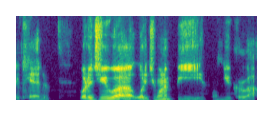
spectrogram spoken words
a kid, what did you uh what did you want to be when you grew up?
